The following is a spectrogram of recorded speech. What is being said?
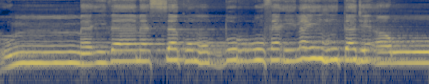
ثم إذا مسكم الضر فإليه تجأرون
